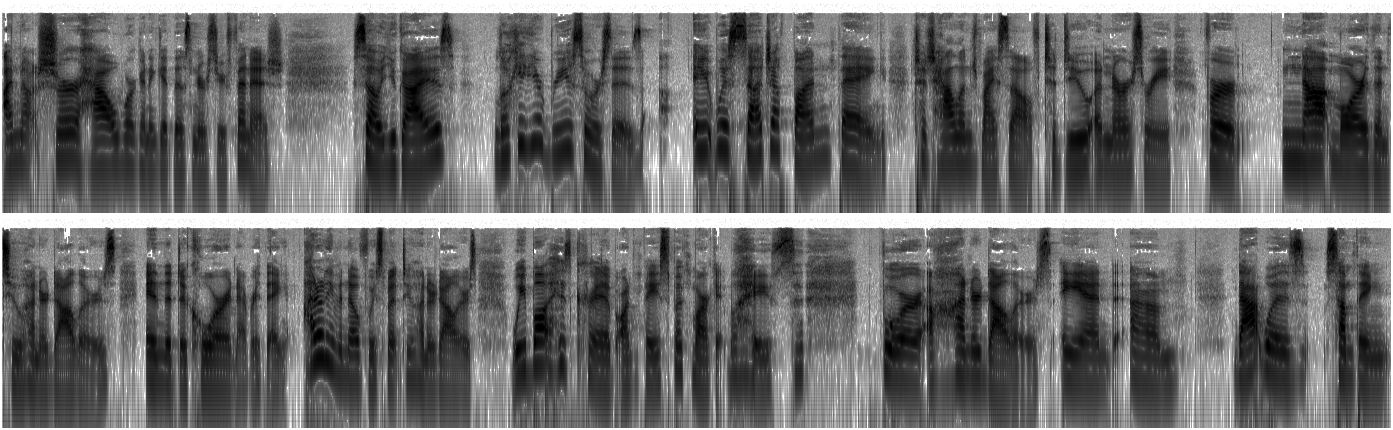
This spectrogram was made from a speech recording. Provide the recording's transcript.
I'm not sure how we're going to get this nursery finished. So, you guys, look at your resources it was such a fun thing to challenge myself to do a nursery for not more than $200 in the decor and everything. I don't even know if we spent $200. We bought his crib on Facebook Marketplace for $100 and um, that was something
